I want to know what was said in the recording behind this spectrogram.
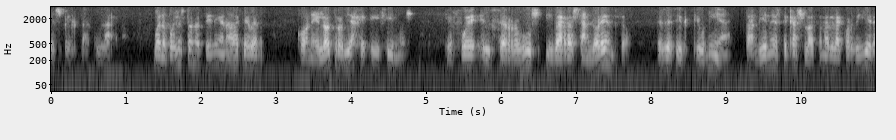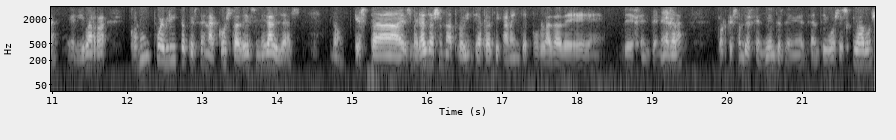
espectacular. Bueno, pues esto no tenía nada que ver con el otro viaje que hicimos, que fue el ferrobús Ibarra-San Lorenzo, es decir, que unía también en este caso la zona de la cordillera, en Ibarra, con un pueblito que está en la costa de Esmeraldas, ¿no? que está Esmeralda es una provincia prácticamente poblada de, gente negra, porque son descendientes de, antiguos esclavos,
